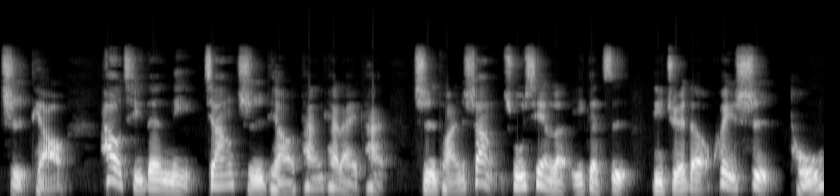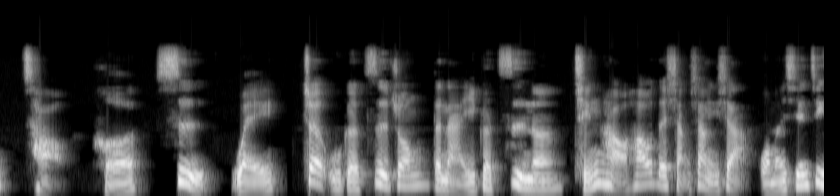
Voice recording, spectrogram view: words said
纸条。好奇的你将纸条摊开来看。纸团上出现了一个字，你觉得会是“土草和四维”这五个字中的哪一个字呢？请好好的想象一下。我们先进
